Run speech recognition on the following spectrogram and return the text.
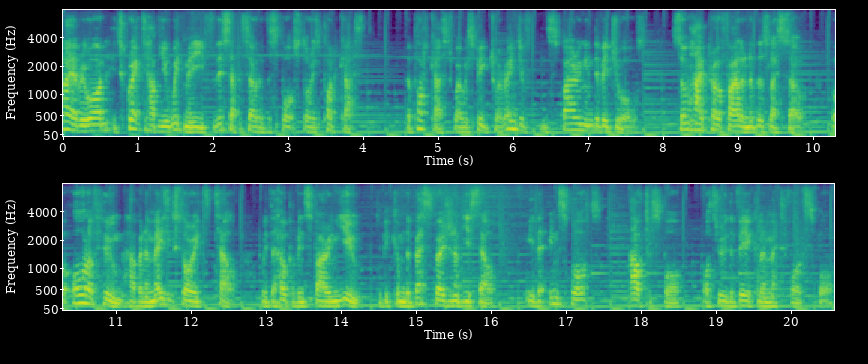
Hi, everyone. It's great to have you with me for this episode of the Sports Stories podcast, the podcast where we speak to a range of inspiring individuals, some high profile and others less so, but all of whom have an amazing story to tell with the hope of inspiring you to become the best version of yourself, either in sport, out of sport, or through the vehicle and metaphor of sport.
